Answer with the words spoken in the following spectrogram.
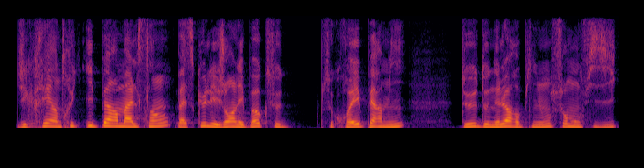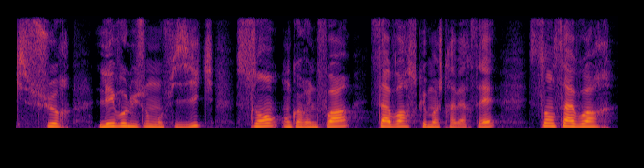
j'ai créé un truc hyper malsain parce que les gens à l'époque se croyaient permis de donner leur opinion sur mon physique, sur l'évolution de mon physique, sans, encore une fois, savoir ce que moi je traversais, sans savoir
